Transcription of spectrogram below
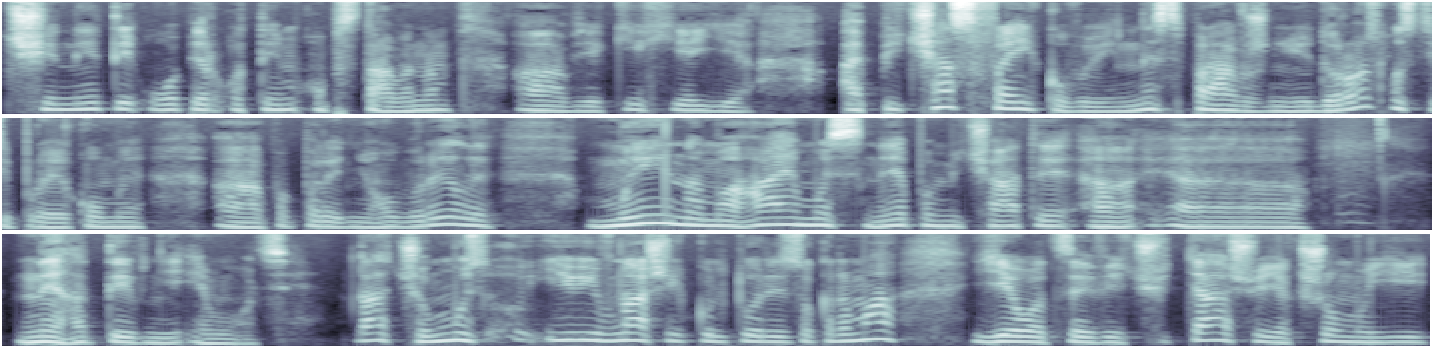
чинити опір отим обставинам, в яких я є. А під час фейкової, несправжньої дорослості, про яку ми попередньо говорили, ми намагаємось не помічати негативні емоції. Да, Чомусь і в нашій культурі, зокрема, є оце відчуття, що якщо мої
